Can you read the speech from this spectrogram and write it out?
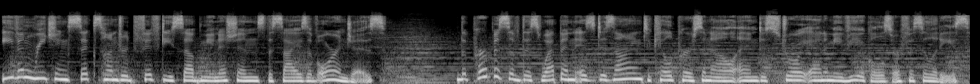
even reaching 650 submunitions the size of oranges. The purpose of this weapon is designed to kill personnel and destroy enemy vehicles or facilities.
